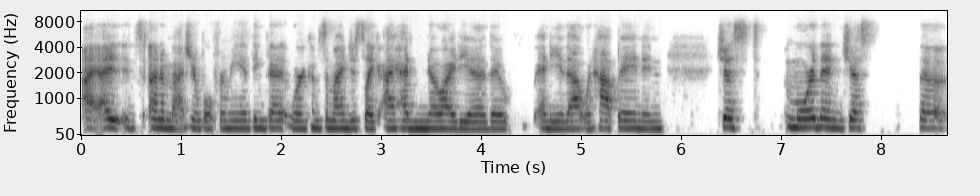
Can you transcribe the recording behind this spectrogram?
I, I, it's unimaginable for me. I think that word comes to mind just like I had no idea that any of that would happen, and just more than just the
